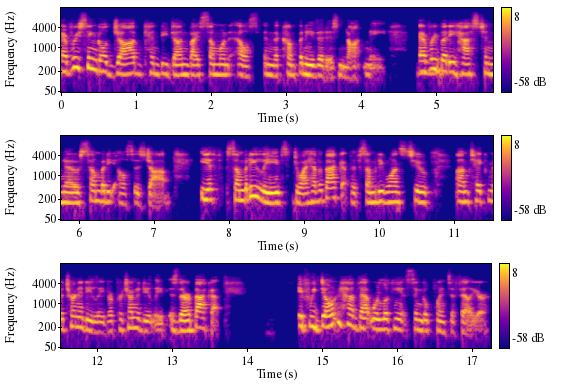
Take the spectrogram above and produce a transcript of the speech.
every single job can be done by someone else in the company that is not me. Mm-hmm. Everybody has to know somebody else's job. If somebody leaves, do I have a backup? If somebody wants to um, take maternity leave or paternity leave, is there a backup? If we don't have that, we're looking at single points of failure.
